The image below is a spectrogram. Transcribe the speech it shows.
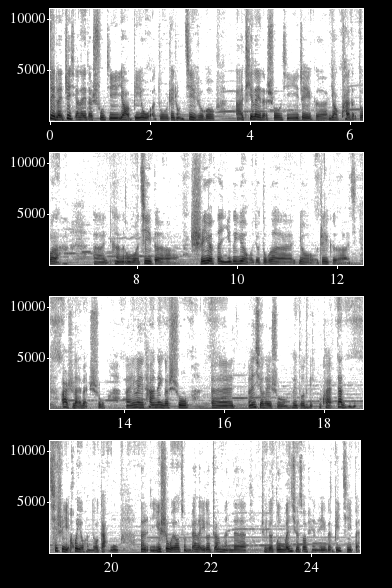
这类这些类的书籍要比我读这种技术 IT 类的书籍这个要快得多了哈。呃，可能我记得十月份一个月我就读了有这个二十来本书。啊，因为他那个书，呃，文学类书会读的比较快，但其实也会有很多感悟。嗯，于是我又准备了一个专门的这个读文学作品的一个笔记本。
